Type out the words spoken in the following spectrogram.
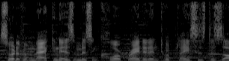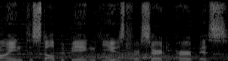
sort of a mechanism is incorporated into a place's design to stop it being used for a certain purpose.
